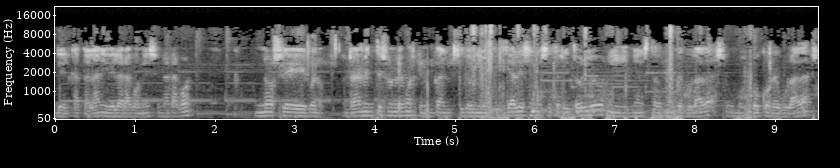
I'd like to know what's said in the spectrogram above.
del catalán y del aragonés en Aragón, no sé, bueno, realmente son lenguas que nunca han sido ni oficiales en ese territorio ni, ni han estado muy reguladas o muy poco reguladas.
